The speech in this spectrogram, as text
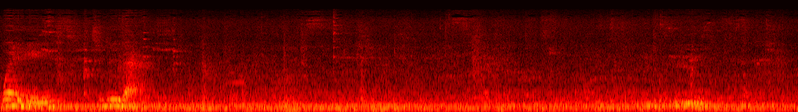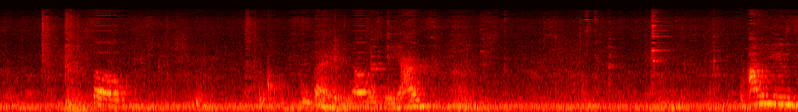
ways to do that. So everybody knows me. I I use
